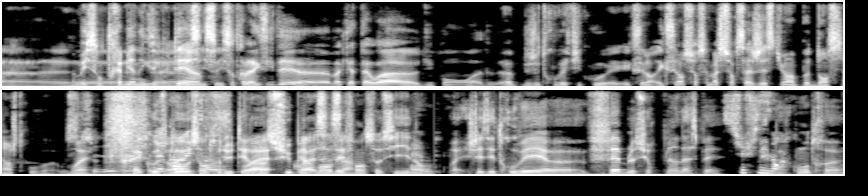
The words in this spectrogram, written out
euh mais ils sont très bien exécutés. Euh, hein. ils, sont, ils, sont, très bien exécutés. Euh, Vakatawa, Dupont. J'ai trouvé Ficou excellent, excellent sur ce match, sur sa gestion un peu d'ancien, je trouve. Aussi. Ouais. Très costaud au centre du terrain, super bon en défense aussi. Non, ouais, je les ai trouvés faibles sur plein d'aspects. Suffisant. Mais par contre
